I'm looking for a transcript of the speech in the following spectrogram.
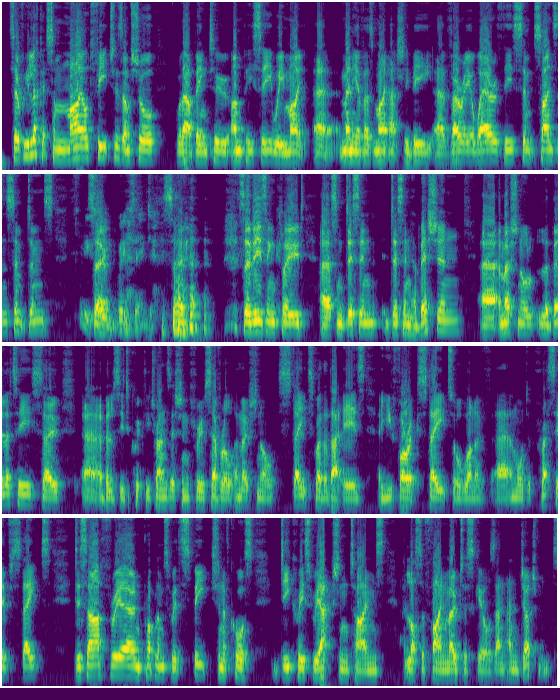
So if we look at some mild features, I'm sure without being too un-PC, we might, uh, many of us might actually be uh, very aware of these sim- signs and symptoms. What are you So- saying? What are you saying, So, so these include uh, some disin- disinhibition, uh, emotional lability, so uh, ability to quickly transition through several emotional states, whether that is a euphoric state or one of uh, a more depressive state, dysarthria and problems with speech, and of course, decreased reaction times, loss of fine motor skills, and, and judgment.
